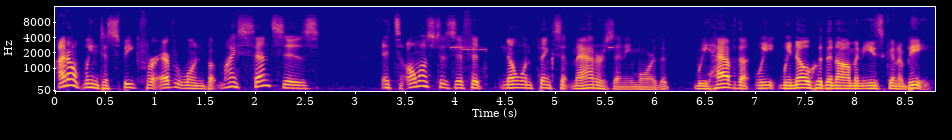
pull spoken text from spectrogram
I don't mean to speak for everyone, but my sense is, it's almost as if it no one thinks it matters anymore. That we have the we we know who the nominee is going to be.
